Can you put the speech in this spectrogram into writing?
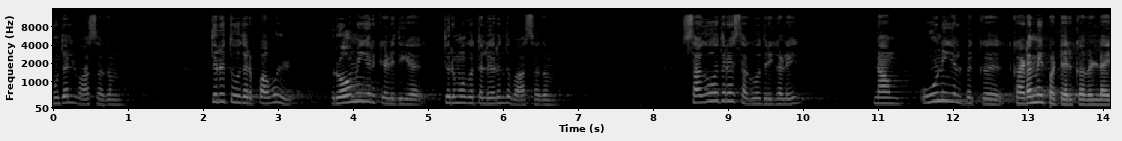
முதல் வாசகம். திருத்தூதர் பவுல் ரோமியருக்கு எழுதிய திருமுகத்திலிருந்து வாசகம். சகோதர சகோதரிகளே நாம் ஊனியல்புக்கு கடமைப்பட்டிருக்கவில்லை.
